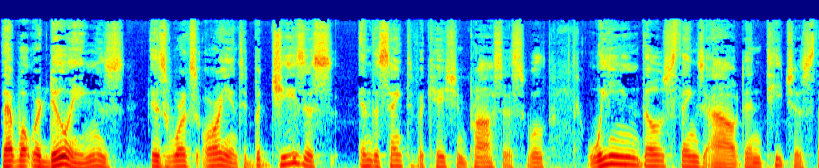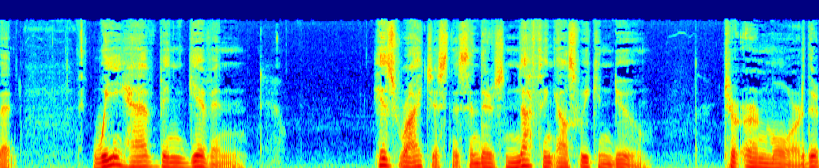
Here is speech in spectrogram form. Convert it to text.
that what we're doing is, is works oriented. But Jesus, in the sanctification process, will wean those things out and teach us that We have been given his righteousness, and there's nothing else we can do to earn more. There,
